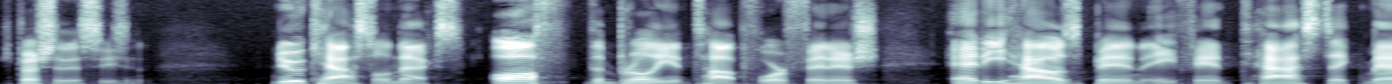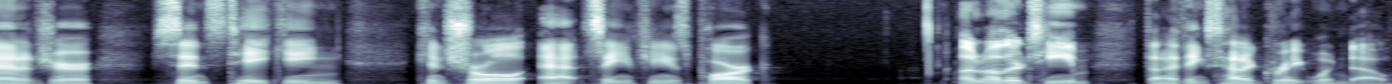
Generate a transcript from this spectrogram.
especially this season. Newcastle next, off the brilliant top four finish. Eddie Howe's been a fantastic manager since taking control at St. James Park. Another team that I think's had a great window.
